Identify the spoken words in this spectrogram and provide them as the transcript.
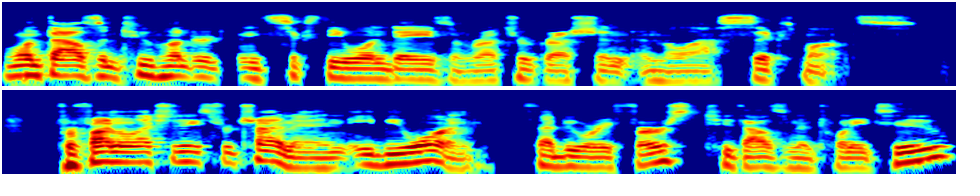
1,261 days of retrogression in the last six months. For final action dates for China in EB1, February 1st, 2022.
